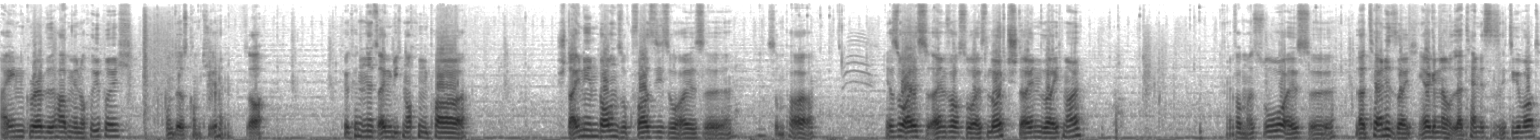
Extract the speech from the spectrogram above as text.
Ein Gravel haben wir noch übrig. Und das kommt hier hin. So. Wir können jetzt eigentlich noch ein paar Steine hinbauen, so quasi so als äh, so ein paar ja so als einfach so als Leuchtstein, sag ich mal. Einfach mal so als äh, Laterne, sag ich. Ja genau, Laterne ist das richtige Wort.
